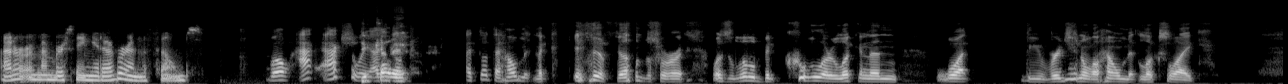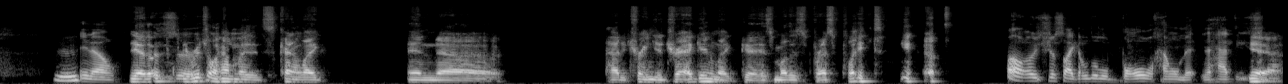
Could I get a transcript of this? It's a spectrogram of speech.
I don't remember seeing it ever in the films. Well, a- actually, I thought, I thought the helmet in the in the films were was a little bit cooler looking than what the original helmet looks like. Mm-hmm. You know, yeah, the, the uh, original helmet is kind of like in uh, How to Train Your Dragon, like uh, his mother's breastplate. You know. Oh, it was just like a little bowl helmet and it had these yeah.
